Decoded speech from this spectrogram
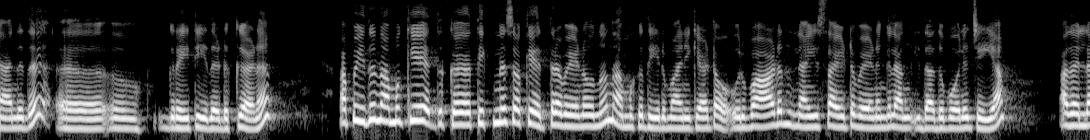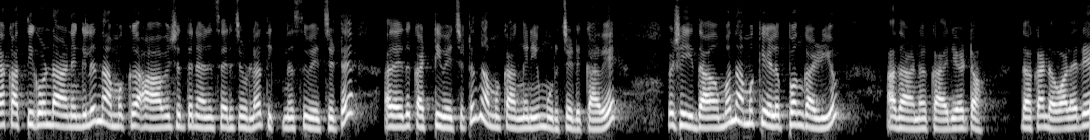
ഞാനിത് ഗ്രേറ്റ് ചെയ്തെടുക്കുകയാണ്. അപ്പോൾ ഇത് നമുക്ക് തിക്നെസ് ഒക്കെ എത്ര വേണമെന്ന് നമുക്ക് തീരുമാനിക്കാം കേട്ടോ. ഒരുപാട് നൈസായിട്ട് വേണമെങ്കിൽ ഇത് അതുപോലെ ചെയ്യാം. അതല്ല കത്തി കൊണ്ടാണെങ്കിൽ നമുക്ക് ആവശ്യത്തിനനുസരിച്ചുള്ള തിക്നെസ് വെച്ചിട്ട് അതായത് കട്ടി വെച്ചിട്ട് നമുക്ക് അങ്ങനെയും മുറിച്ചെടുക്കാവേ. പക്ഷേ ഇതാകുമ്പോൾ നമുക്ക് എളുപ്പം കഴിയും. അതാണ് കാര്യം കേട്ടോ. കണ്ടോ വളരെ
